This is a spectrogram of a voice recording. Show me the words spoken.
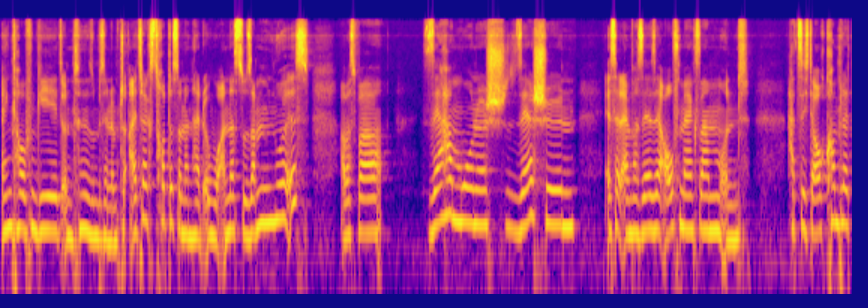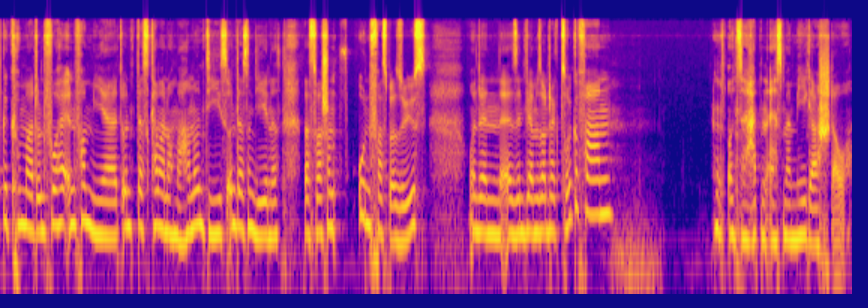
einkaufen geht und so ein bisschen im Alltagstrott ist, sondern halt irgendwo anders zusammen nur ist. Aber es war sehr harmonisch, sehr schön. Ist halt einfach sehr, sehr aufmerksam und hat sich da auch komplett gekümmert und vorher informiert und das kann man noch machen und dies und das und jenes. Das war schon unfassbar süß. Und dann äh, sind wir am Sonntag zurückgefahren und hatten erstmal mega Stau.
